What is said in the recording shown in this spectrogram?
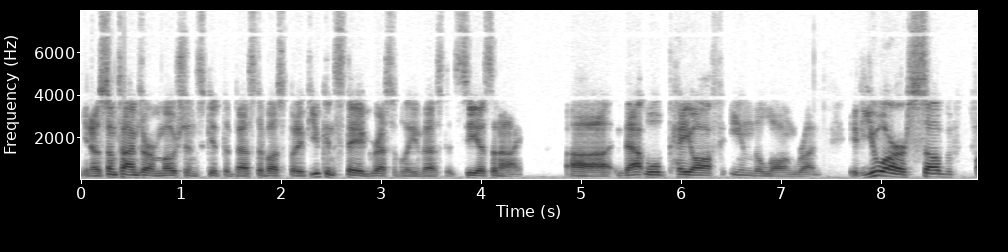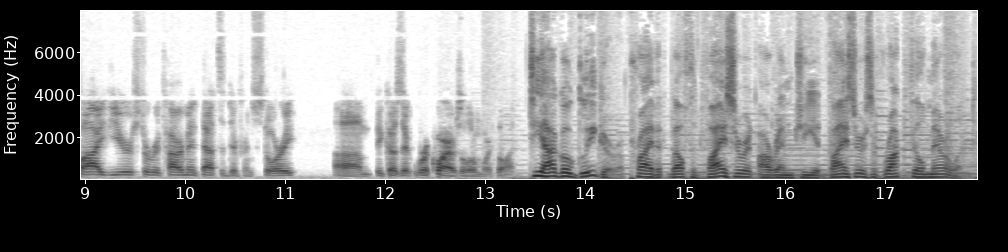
You know, sometimes our emotions get the best of us, but if you can stay aggressively invested, CS&I, uh, that will pay off in the long run. If you are sub five years to retirement, that's a different story um, because it requires a little more thought. Thiago Glieger, a private wealth advisor at RMG Advisors of Rockville, Maryland.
